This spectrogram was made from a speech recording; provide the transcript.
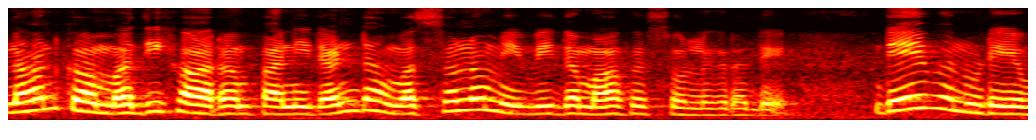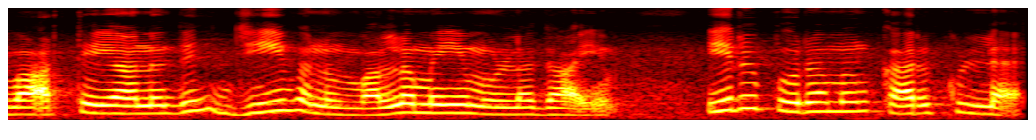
நான்காம் அதிகாரம் பனிரெண்டாம் வசனம் இவ்விதமாக சொல்லுகிறது. தேவனுடைய வார்த்தையானது ஜீவனும் வல்லமையும் உள்ளதாயும் இருபுறமும் கருக்குள்ள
